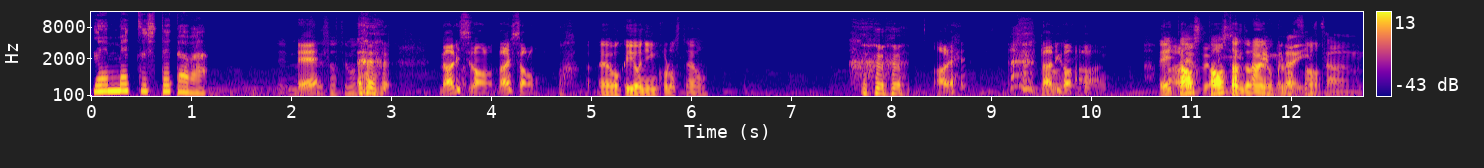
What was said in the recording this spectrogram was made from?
全滅してたわ。全滅させました。何してたの？何したの？え僕4人殺したよ。あれ？何があったの？え、あ倒す、倒したんじゃないの？クラス M9 さん。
